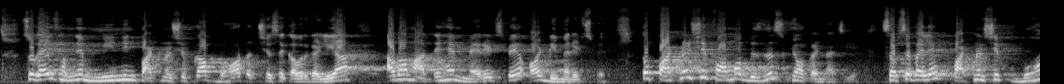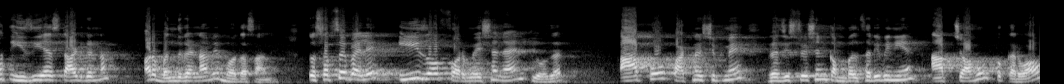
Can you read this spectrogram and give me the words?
सो so गाइज़ हमने मीनिंग पार्टनरशिप का बहुत अच्छे से कवर कर लिया. अब हम आते हैं मेरिट्स पे और डिमेरिट्स पे. तो पार्टनरशिप फॉर्म ऑफ़ बिज़नेस क्यों करना चाहिए? सबसे पहले पार्टनरशिप बहुत ईजी है स्टार्ट करना और बंद करना भी बहुत आसान है. तो सबसे पहले ease of formation and closure आपको पार्टनरशिप में रजिस्ट्रेशन कंपलसरी भी नहीं है। आप चाहो तो करवाओ।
